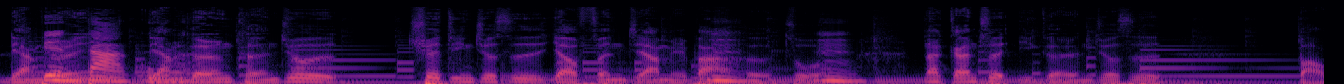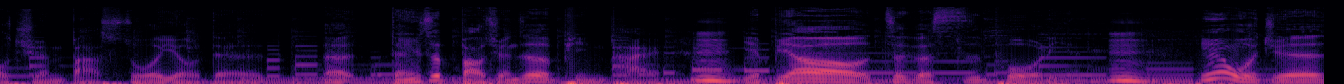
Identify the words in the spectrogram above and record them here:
两个人两个人可能就确定就是要分家，没办法合作，嗯，嗯，那干脆一个人就是。保全把所有的呃，等于是保全这个品牌，嗯，也不要这个撕破脸，嗯，因为我觉得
